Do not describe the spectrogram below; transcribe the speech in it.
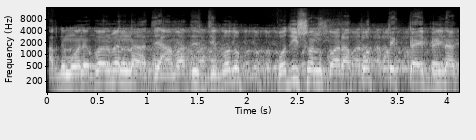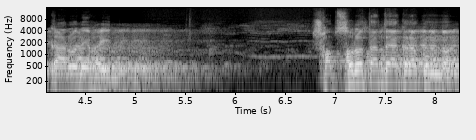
আপনি মনে করবেন না যে আমাদের যেগুলো পজিশন করা প্রত্যেকটাই বিনা কারণে হয়নি। সব শ্রোতা তো একরকম নয়।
